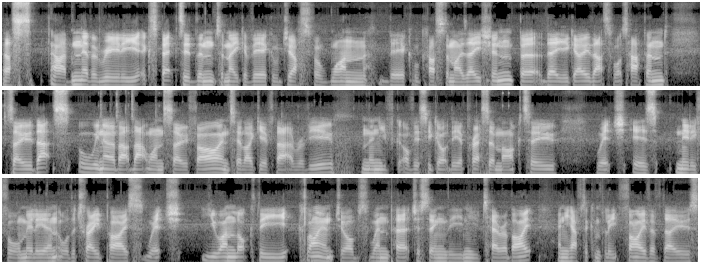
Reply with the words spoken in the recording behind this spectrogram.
that's I've never really expected them to make a vehicle just for one vehicle customization, but there you go, that's what's happened. So that's all we know about that one so far until I give that a review. And then you've obviously got the Oppressor Mark II, which is nearly 4 million, or the trade price, which you unlock the client jobs when purchasing the new Terrorbyte, and you have to complete five of those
